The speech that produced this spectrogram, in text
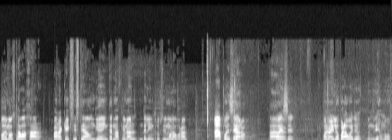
podemos trabajar para que exista un Día Internacional del Intrusismo Laboral. Ah, puede ser. Claro. Ah, Puede ser. Bueno, ahí los paraguayos tendríamos...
